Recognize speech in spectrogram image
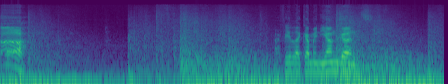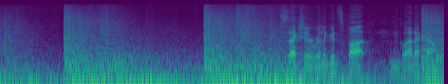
Ugh! I feel like I'm in Young Guns. Is actually a really good spot. I'm glad I found it.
